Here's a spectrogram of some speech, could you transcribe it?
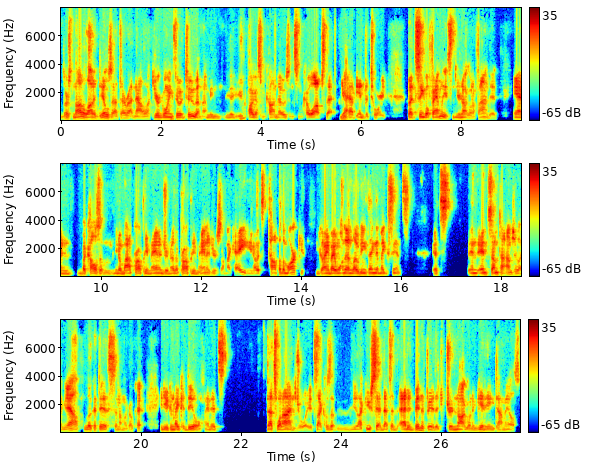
there's not a lot of deals out there right now. Like you're going through it too. I mean, you, you mm-hmm. probably got some condos and some co-ops that you have inventory, but single family, you're not going to find it. And because of you know my property manager and other property managers, I'm like, hey, you know, it's top of the market. You got anybody want to unload anything that makes sense? It's and and sometimes you're like, yeah, look at this, and I'm like, okay, and you can make a deal, and it's that's what I enjoy. It's like because like you said, that's an added benefit that you're not going to get anytime else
